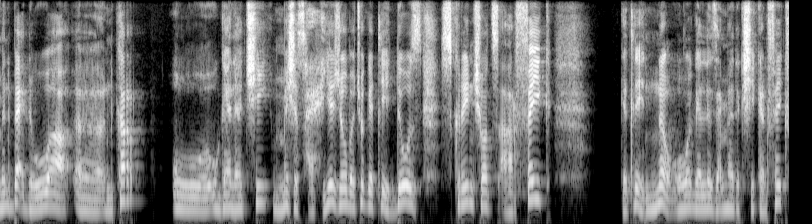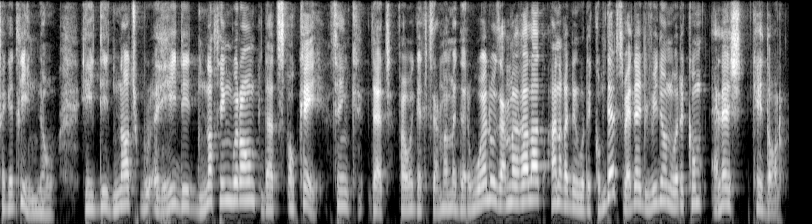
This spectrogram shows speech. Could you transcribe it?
من بعد هو آه نكر وقال هذا الشيء ماشي صحيح. هي جاوبته قالت ليه those screenshots are fake قالت ليه no هو قال لها زعما هذاك الشيء كان fake فقالت ليه no he did not he did nothing wrong that's okay think that فهو قالت لك زعما ما دار والو زعما غلط. أنا غادي نوريكم. دارت بعد هذا الفيديو نوريكم علاش كيدور.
